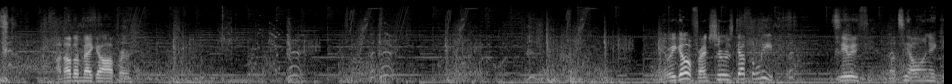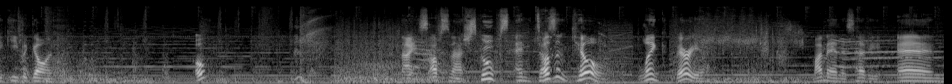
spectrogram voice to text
Another Mega Upper. Here we go. French Tutor's got the lead. Let's see, what let's see how long I can keep it going. Oh. Nice. Up smash. Scoops and doesn't kill Link. Very. My man is heavy. And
